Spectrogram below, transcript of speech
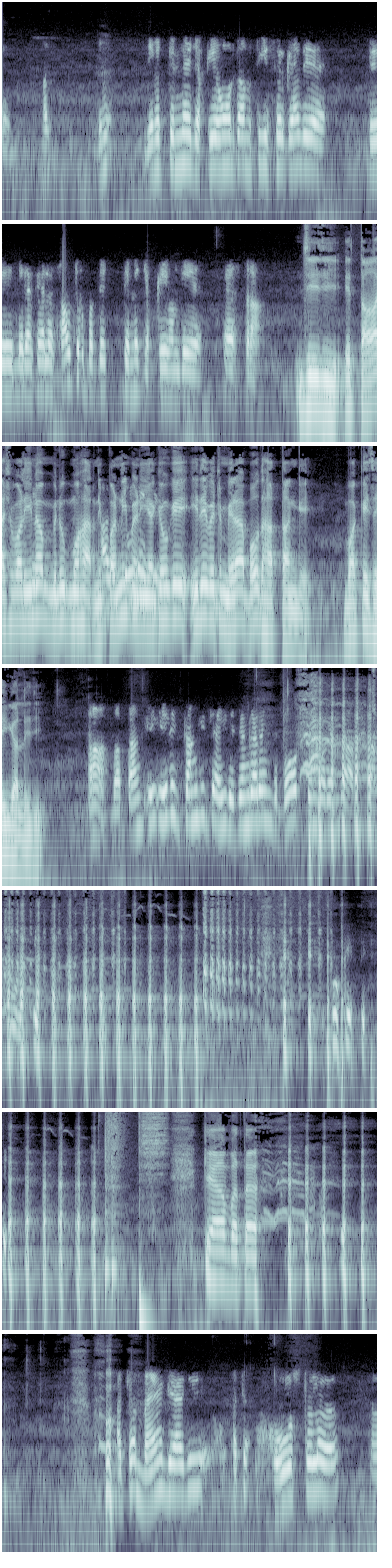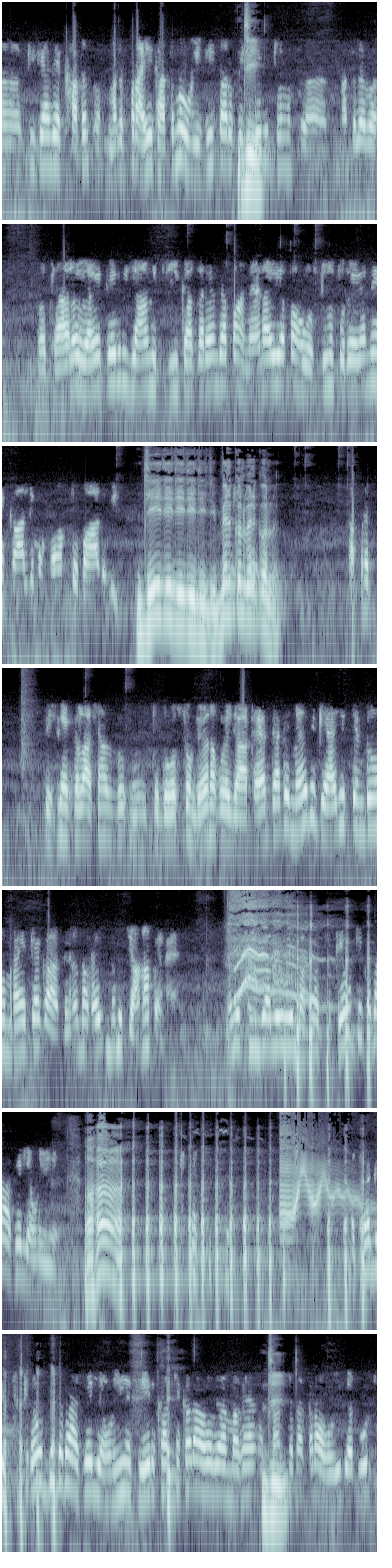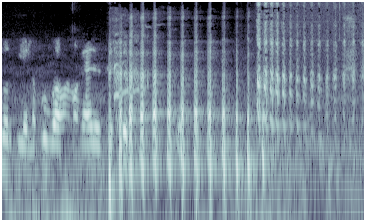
ਜਿਵੇਂ ਤਿੰਨੇ ਜੱਕੇ ਹੋਣ ਤਾਂ ਤੀਸਰ ਕਹਿੰਦੇ ਆ ਤੇ ਮੇਰਾ ਖਿਆਲ ਹੈ ਸਭ ਤੋਂ ਵੱਡੇ ਤਿੰਨ ਜੱਕੇ ਹੁੰਦੇ ਆ ਇਸ ਤਰ੍ਹਾਂ ਜੀ ਜੀ ਇਹ ਤਾਸ਼ ਵਾਲੀ ਨਾ ਮੈਨੂੰ ਮੁਹਾਰਨੀ ਪੜਨੀ ਪੈਣੀ ਆ। ਕਿਉਂਕਿ ਇਹਦੇ ਵਿੱਚ ਮੇਰਾ ਬਹੁਤ ਹੱਥ ਤੰਗ ਹੈ ਵਾਕਈ ਸਹੀ ਗੱਲ ਹੈ ਜੀ ਹਾਂ ਬਸ ਤੰਗ ਇਹ- ਇਹਦੇ ਤੰਗ ਹੀ ਚਾਹੀਦੇ ਚੰਗਾ ਰਹਿੰਦਾ ਬਹੁਤ ਚੰਗਾ ਰਹਿੰਦਾ ਹੋ ਕੇ। ਪਤਾ ਅੱਛਾ ਮੈਂ ਗਿਆ ਜੀ ਅੱਛਾ ਹੋਸਟਲ ਕੀ ਕਹਿੰਦੇ ਖਤਮ ਮਤਲਬ ਪੜ੍ਹਾਈ ਖਤਮ ਹੋ ਗਈ ਸੀ ਪਰ। ਪਿੱਛੇ ਵੀ ਤੁਹਾਨੂੰ ਮਤਲਬ ਖਿਆਲ ਹੋਗਾ ਕਿ ਕਈ ਵੀ ਜਾਣ ਵਿੱਚ ਕੀ ਕਰਦਾ ਰਹਿੰਦਾ ਭਾਣਿਆਂ ਨਾਲ ਵੀ ਆਪਾਂ ਹੋਸਟਲ ਨੂੰ ਤੁਰੇ ਰਹਿੰਦੇ ਹਾਂ ਕਾਲਜ ਮੁਕਾਉਣ ਤੋਂ ਬਾਅਦ ਵੀ। ਜੀ ਜੀ ਜੀ ਜੀ ਜੀ ਬਿਲਕੁਲ ਬਿਲਕੁਲ। ਆਪਣੇ ਪਿਛਲੇ ਕਲਾਸਾਂ ਤੋਂ ਦੋਸਤ ਹੁੰਦੇ ਉਹਨਾਂ ਕੋਲੇ ਜਾ ਠਹਿਰਦਾ ਤੇ ਮੈਂ ਵੀ ਗਿਆ ਜੀ ਪਿੰਡੋਂ ਮੈਂ ਕਿਹਾ ਘਰ ਦੇ ਨੂੰ ਮੈਂ ਕਿਹਾ ਮੈਨੂੰ ਜਾਣਾ ਪੈਣਾ ਹੈ। ਮੈਨੂੰ ਕੀ ਗੱਲ ਹੋਈ ਮੈਂ ਕਿਹਾ ਸਿਕਿਉਰਿਟੀ ਕਢਾ ਕੇ ਲਿਆਉਣੀ ਹੈ? ਆਹਾ ਅੱਛਾ ਕਿ ਸਿਕਿਉਰਿਟੀ ਕਢਾ ਕੇ ਲਿਆਉਣੀ ਹੈ? ਫੇਰ ਖਰਚ ਖੜਾ ਹੋ ਗਿਆ ਮੈਂ ਕਿਹਾ ਜੀ। ਖਰਚ ਤਾਂ ਖੜਾ ਹੋ ਹੀ ਗਿਆ 200 ਰੁਪਏ ਲੱਗੂਗਾ ਹੁਣ ਮੈਂ ਕਿਹਾ ਇਹਦੇ।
